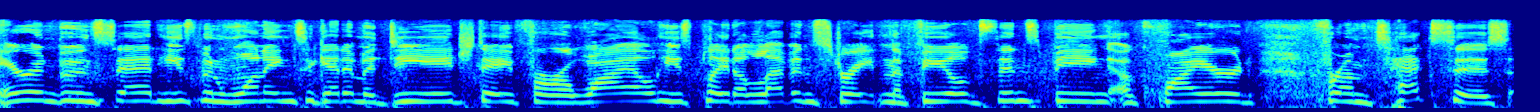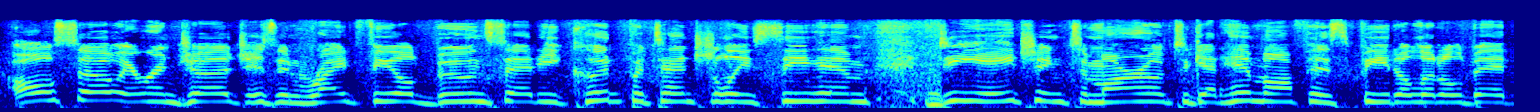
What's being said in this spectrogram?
Aaron Boone said he's been wanting to get him a DH day for a while. He's played 11 straight in the field since being acquired from Texas. Also, Aaron Judge is in right field. Boone said he could potentially see him DHing tomorrow to get him off his feet a little bit.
